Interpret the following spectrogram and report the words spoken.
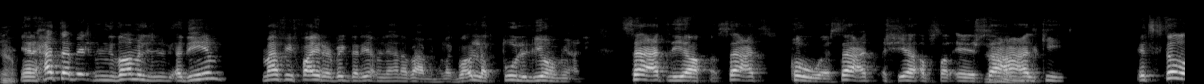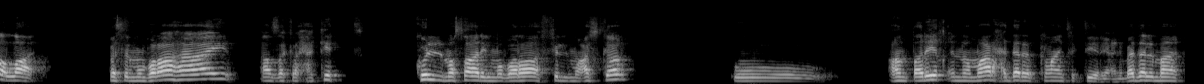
نعم. يعني حتى بالنظام القديم ما في fighter بيقدر يعمل اللي أنا بعمله. لك بقول لك طول اليوم يعني ساعة لياقة ساعة قوة ساعة أشياء أبصر إيش ساعة نعم. على الكيت. It's still a lot. بس المباراة هاي قصدك رح حكيت كل مصاري المباراة في المعسكر وعن طريق إنه ما راح أدرب clients كثير يعني بدل ما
